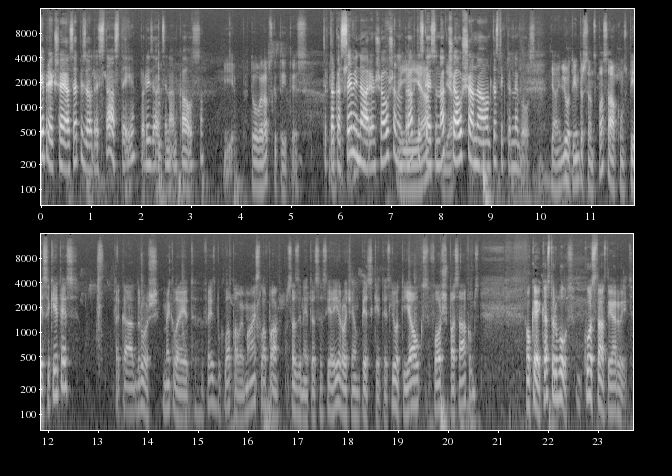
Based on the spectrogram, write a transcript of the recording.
iepriekšējās epizodēs stāstīja par izaicinājumu kausu. gadu. Jep, to var apskatīties. Tur tā kā semināri un šaušana un Jā, praktiskais un jā. nakšaušana un kas tik tur nebūs. Jā, ļoti interesants pasākums. Piesakieties. Tā kā droši meklējiet Facebook lapā vai mājaslapā, sazinieties ar ja ieročiem un piesakieties. Ļoti jauks, foršs pasākums. Ok, kas tur būs? Ko stāstīja Arvīts?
